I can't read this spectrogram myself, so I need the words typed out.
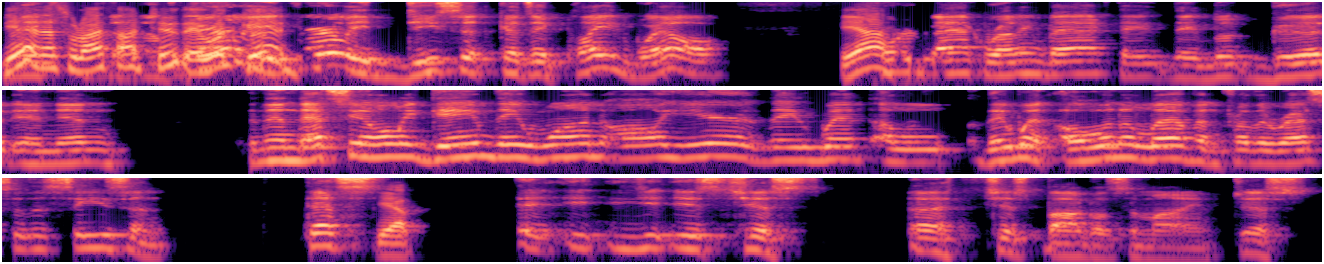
yeah, that's what I thought too. They fairly, were good, fairly decent because they played well yeah. Quarterback, running back, they they look good. And then and then that's the only game they won all year. They went a they went 0 and 11 for the rest of the season. That's yep. It, it, it's just uh, just boggles the mind. Just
